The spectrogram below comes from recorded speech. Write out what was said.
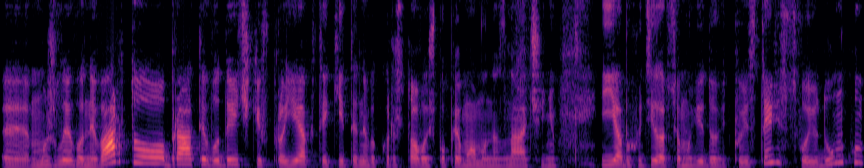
е, можливо не варто брати водички в проєкти, які ти не використовуєш по прямому назначенню. І я би хотіла в цьому відео відповісти свою думку.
